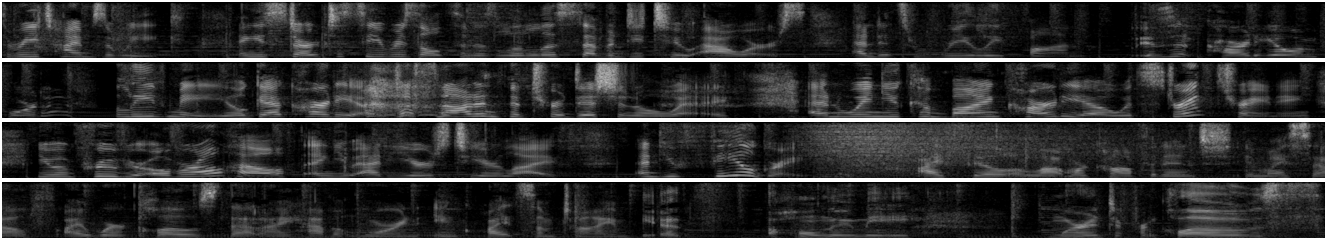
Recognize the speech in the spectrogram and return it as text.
three times a week. And you start to see results in as little as 72 hours. And it's really fun. Isn't cardio important? Believe me, you'll get cardio, just not in the traditional way. And when you combine cardio with strength training, you improve your overall health and you add years to your life. And you feel great. I feel a lot more confident in myself. I wear clothes that I haven't worn in quite some time. it's a whole new me. I'm wearing different clothes.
